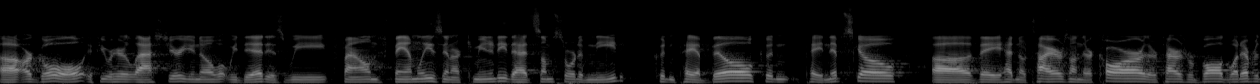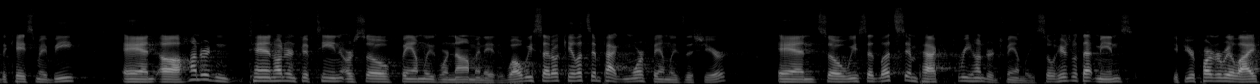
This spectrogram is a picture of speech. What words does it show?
Uh, our goal, if you were here last year, you know what we did is we found families in our community that had some sort of need, couldn't pay a bill, couldn't pay NIPSCO, uh, they had no tires on their car, their tires were bald, whatever the case may be. And uh, 110, 115 or so families were nominated. Well, we said, okay, let's impact more families this year. And so we said, let's impact 300 families. So here's what that means. If you're part of real life,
